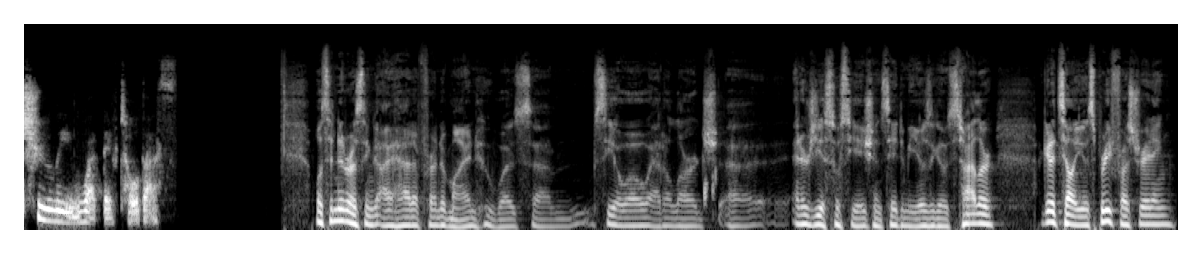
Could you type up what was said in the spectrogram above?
truly what they've told us. Well, it's an interesting. I had a friend of mine who was um, COO at a large uh, energy association say to me years ago, "It's Tyler. I got to tell you, it's pretty frustrating."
